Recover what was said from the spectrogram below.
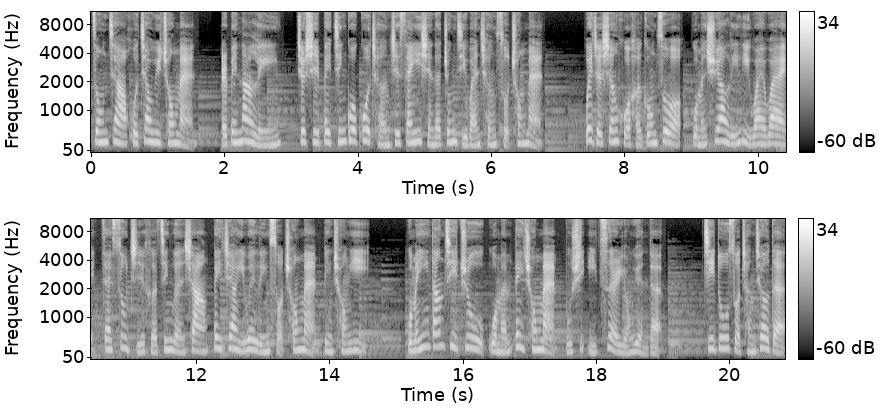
宗教或教育充满，而被那灵，就是被经过过程之三一神的终极完成所充满。为着生活和工作，我们需要里里外外在素质和经纶上被这样一位灵所充满并充溢。我们应当记住，我们被充满不是一次而永远的，基督所成就的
